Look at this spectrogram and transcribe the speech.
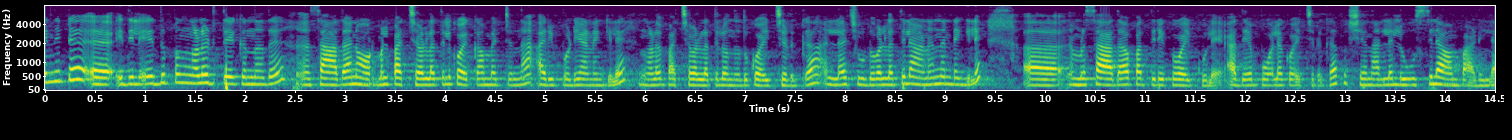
എന്നിട്ട് ഇതിൽ ഇതിപ്പോൾ നിങ്ങൾ എടുത്തേക്കുന്നത്? സാധാ നോർമൽ പച്ചവെള്ളത്തിൽ കുഴക്കാൻ പറ്റുന്ന അരിപ്പൊടിയാണെങ്കിൽ നിങ്ങൾ പച്ചവെള്ളത്തിലൊന്നത് കുഴച്ചെടുക്കുക. അല്ല ചൂടുവെള്ളത്തിലാണെന്നുണ്ടെങ്കിൽ നമ്മൾ സാധാ പത്തിരിയൊക്കെ കുഴക്കൂലേ അതേപോലെ കുഴച്ചെടുക്കുക. പക്ഷേ നല്ല ലൂസിലാവാൻ പാടില്ല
